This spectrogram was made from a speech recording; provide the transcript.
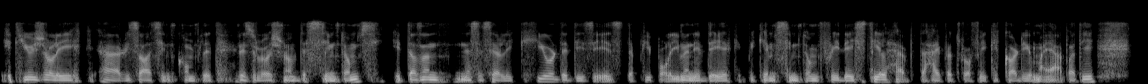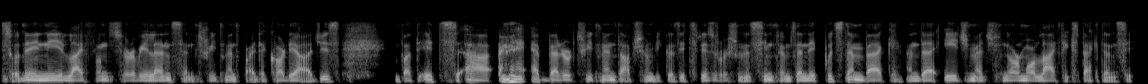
It usually uh, results in complete resolution of the symptoms. It doesn't necessarily cure the disease. The people, even if they became symptom free, they still have the hypertrophic cardiomyopathy. So they need lifelong surveillance and treatment by the cardiologist, but it's uh, a better treatment option because it's resolution of symptoms and it puts them back on the age match normal life expectancy.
